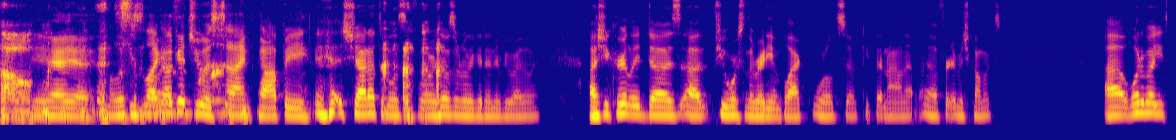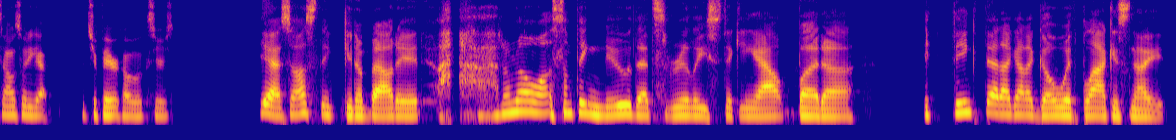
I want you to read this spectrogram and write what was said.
Oh, yeah, yeah. Melissa like, I'll get you a signed copy. Shout out to Melissa Flores. That was a really good interview, by the way. Uh, she currently does. Uh, she works in the Radiant Black world, so keep an eye on that uh, for Image Comics. Uh, what about you, Thomas? What do you got? What's your favorite comic book series? Yeah, so I was thinking about it. I don't know, uh, something new that's really sticking out, but uh I think that I gotta go with Blackest Night.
